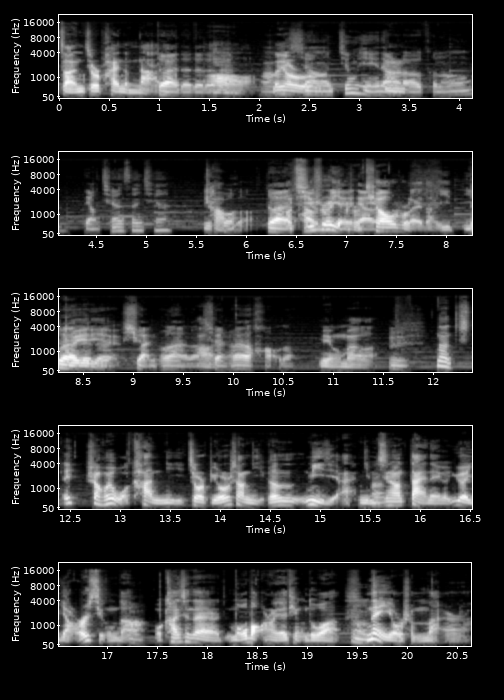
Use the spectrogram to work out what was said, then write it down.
咱今儿拍那么大的，对对对对对。哦啊那要是嗯像精品一点的，可能两千三千差不多。对，其实也是挑出来的，一一堆里。选出来的，啊选出来的好的。明白了，嗯，那哎，上回我看你就是，比如像你跟蜜姐，你们嗯经常带那个月牙儿型的，啊我看现在某宝上也挺多，嗯那又是什么玩意儿啊？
